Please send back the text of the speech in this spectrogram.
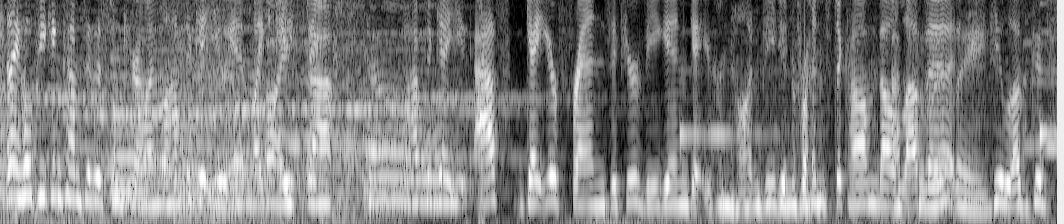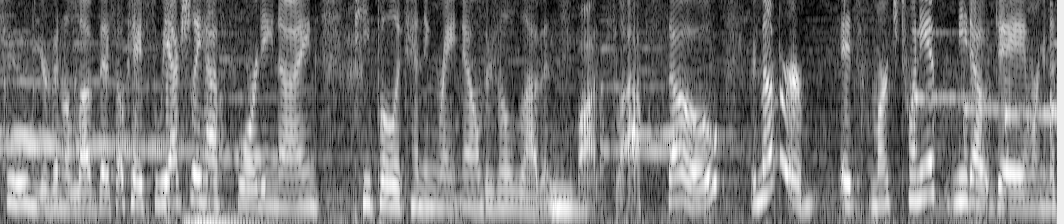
and I hope you can come to this one, Caroline. We'll have to get you in like I ASAP. think so. We'll have to get you ask get your friends if you're vegan, get your non-vegan friends to come. They'll love it. If you love good food, you're going to love this. Okay, so we actually have 49 people attending right now. There's 11 mm. spots left. So, remember, it's March 20th, Meat Out Day, and we're going to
